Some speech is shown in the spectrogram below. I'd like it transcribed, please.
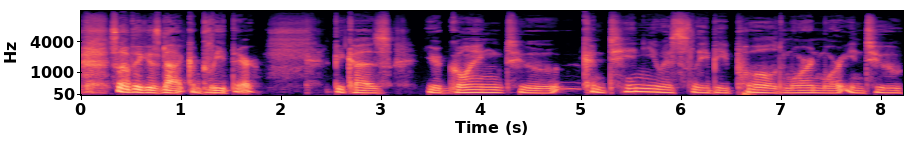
Something is not complete there because you're going to continuously be pulled more and more into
